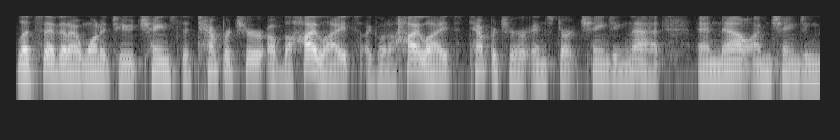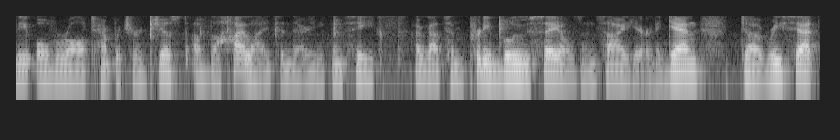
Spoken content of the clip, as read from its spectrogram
Let's say that I wanted to change the temperature of the highlights. I go to highlights, temperature, and start changing that. And now I'm changing the overall temperature just of the highlights in there. You can see I've got some pretty blue sails inside here. And again, to reset,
